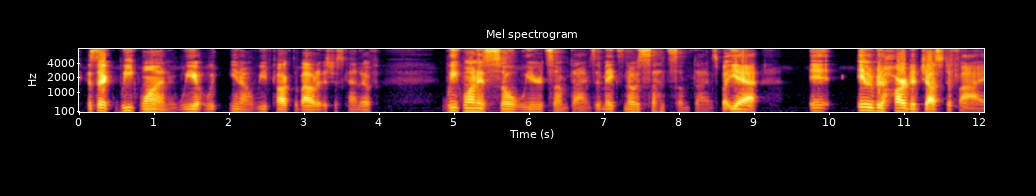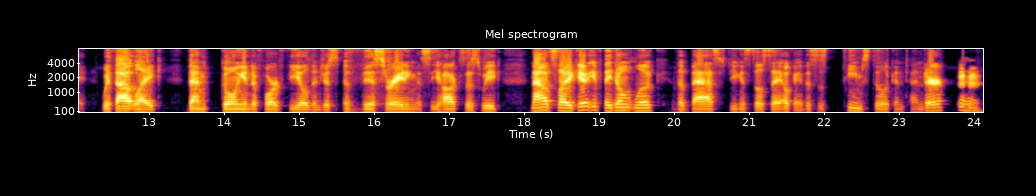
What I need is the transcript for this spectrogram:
because like week one, we, we, you know, we've talked about it. It's just kind of week one is so weird sometimes. It makes no sense sometimes. But yeah, it it would have been hard to justify without like them going into Ford Field and just eviscerating the Seahawks this week. Now it's like if they don't look the best, you can still say, okay, this is team still a contender. Mm-hmm.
